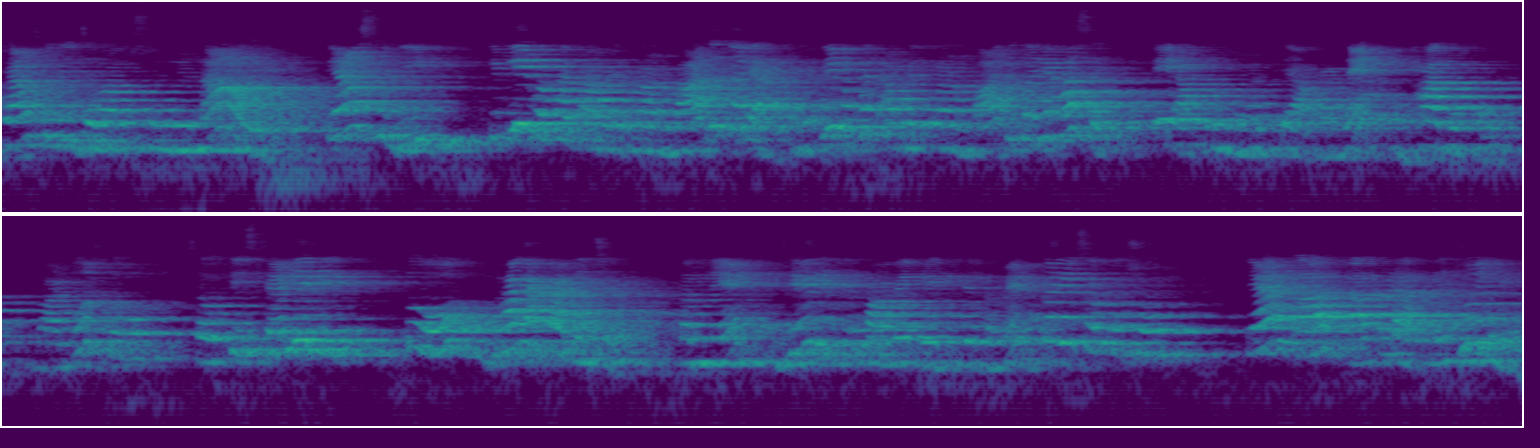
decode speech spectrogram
જ્યાં સુધી જવાબ શૂન્ય ના આવે, ત્યાં સુધી કેટલી વખત આપણે 3 બાદ કર્યા, જેટલી વખત આપણે 3 બાદ કર્યા હશે, એ આપણું મળશે આપણને ભાગફળ બાળ દોસ્તો સૌથી સહેલી રીત તો ભાગાકારની છે. તમને જે રીતે ફાવે એ રીતે તમે કરી શકો છો. ત્યારબાદ આગળ આપણે જોઈએ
